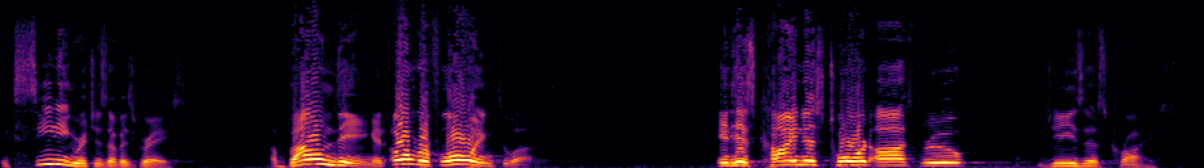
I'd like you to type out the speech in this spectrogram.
Exceeding riches of his grace abounding and overflowing to us in his kindness toward us through Jesus Christ.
